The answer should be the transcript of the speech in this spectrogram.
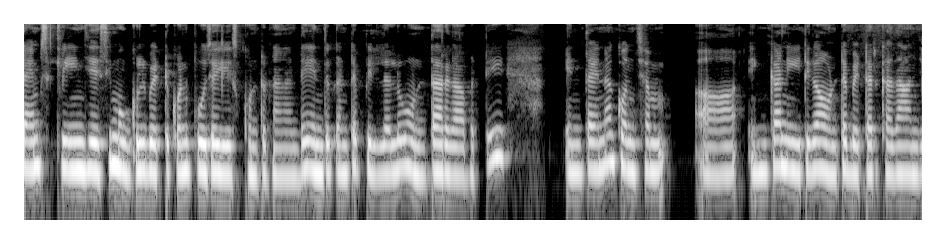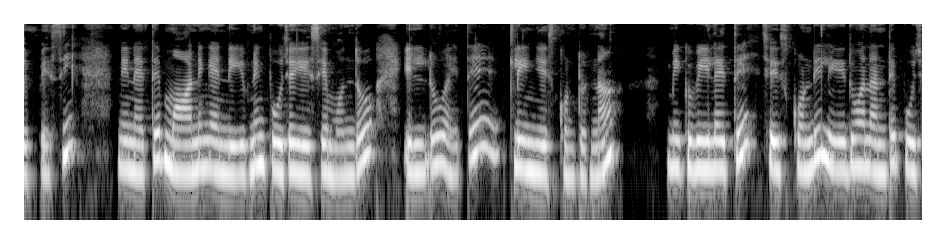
times clean చేసి ముగ్గులు పెట్టుకొని పూజ చేసుకుంటున్నానండి. ఎందుకంటే పిల్లలు ఉంటారు కాబట్టి ఎంతైనా కొంచెం ఇంకా నీట్‌గా ఉంటే బెటర్ కదా! అని చెప్పేసి నేనైతే మార్నింగ్ అండ్ ఈవినింగ్ పూజ చేసే ముందు ఇల్లు అయితే క్లీన్ చేసుకుంటున్నా. మీకు వీలైతే చేసుకోండి. లేదు అని అంటే పూజ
